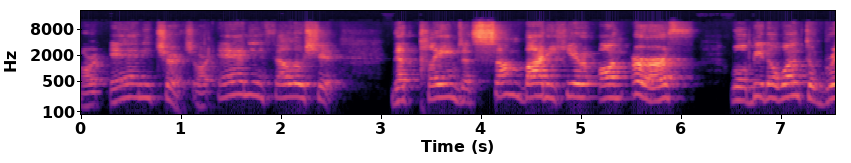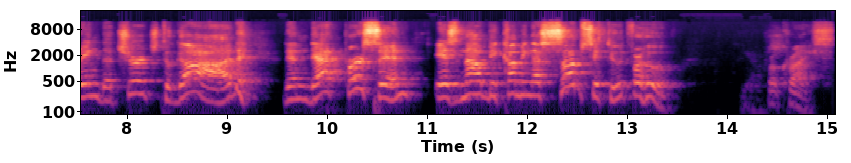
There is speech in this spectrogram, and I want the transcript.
or any church or any fellowship that claims that somebody here on earth will be the one to bring the church to God, then that person is now becoming a substitute for who? For Christ,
